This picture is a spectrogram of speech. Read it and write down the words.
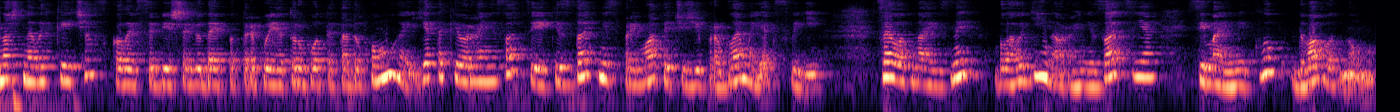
В наш нелегкий час, коли все більше людей потребує турботи та допомоги, є такі організації, які здатні сприймати чужі проблеми як свої. Це одна із них благодійна організація Сімейний клуб Два в одному.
